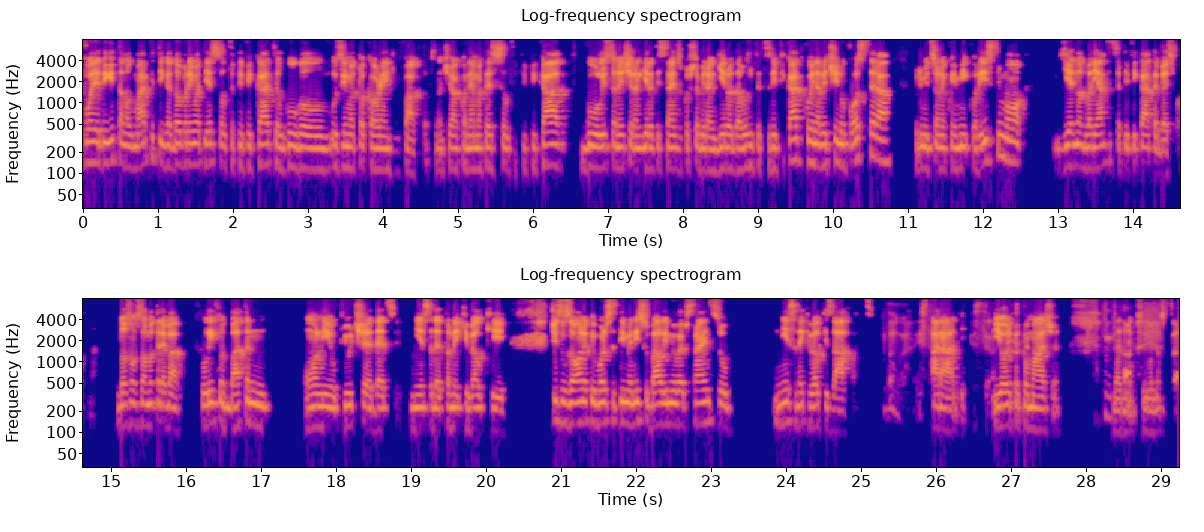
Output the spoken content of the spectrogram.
polje digitalnog marketinga, dobro imati SSL certifikat jer Google uzima to kao ranking faktor. Znači ako nemate SSL certifikat, Google isto neće rangirati stranicu kao što bi rangirao da uzmete certifikat koji na većinu kostera, primjerice one koje mi koristimo, jedna od varijanti certifikata je besplatna. Doslovno samo treba kliknut button, oni uključe deci. Nije sad da je to neki veliki, čisto za one koji možda se time nisu bali imaju web stranicu, nije sad neki veliki zahvat. Da, a radi. I OIP pomaže. Da, da, sigurnost. Da,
